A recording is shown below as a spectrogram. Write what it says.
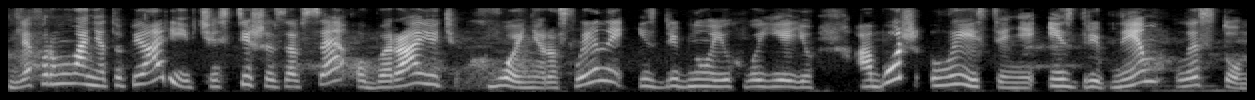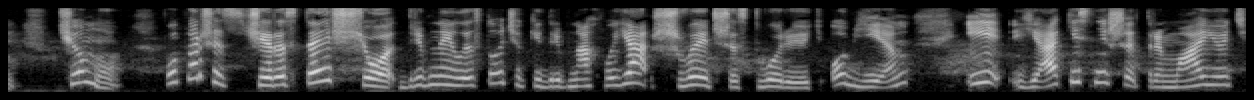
Для формування топіаріїв частіше за все обирають хвойні рослини із дрібною хвоєю або ж листяні із дрібним листом. Чому? По-перше, через те, що дрібний листочок і дрібна хвоя швидше створюють об'єм і якісніше тримають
